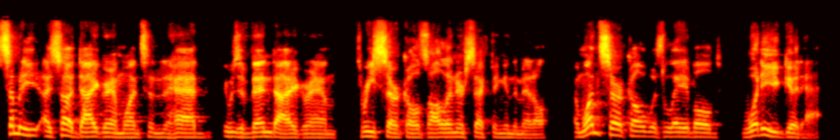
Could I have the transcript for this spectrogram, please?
Somebody, I saw a diagram once and it had, it was a Venn diagram, three circles all intersecting in the middle. And one circle was labeled, What are you good at?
